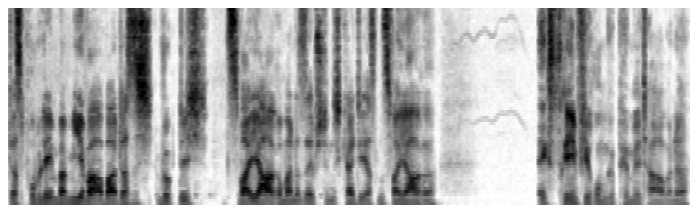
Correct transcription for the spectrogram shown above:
Das Problem bei mir war aber, dass ich wirklich zwei Jahre meiner Selbstständigkeit, die ersten zwei Jahre, extrem viel rumgepimmelt habe, ne?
